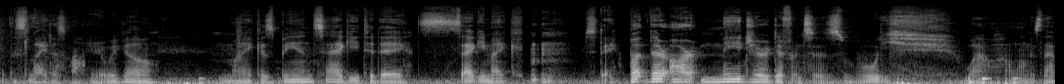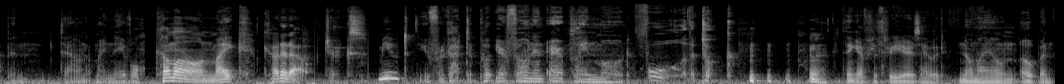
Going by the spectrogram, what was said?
but this light is on. Here we go. Mike is being saggy today. Saggy Mike. Stay. But there are major differences. Wow, how long has that been down at my navel? Come on, Mike. Cut it out, jerks. Mute. You forgot to put your phone in airplane mode. Fool of a took. I think after three years I would know my own open.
